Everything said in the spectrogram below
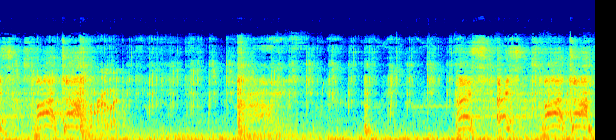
is Sparta! Sparta!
